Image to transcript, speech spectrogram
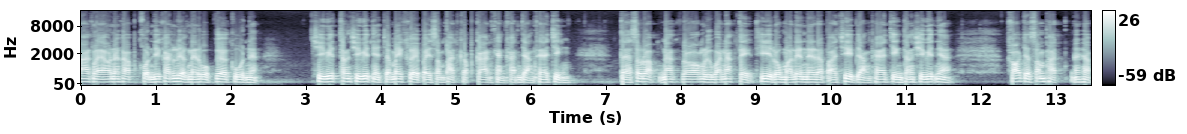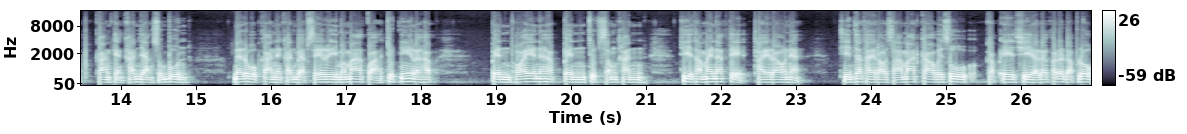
มากแล้วนะครับ คนที่คัดเลือกในระบบเกื้อกูลเนี่ยชีวิตทั้งชีวิตเนี่ยจะไม่เคยไปสัมผัสกับการแข่งขันอย่างแท้จริง แต่สำหรับนักร้องหรือว่านักเตะที่ลงมาเล่นในระดับอาชีพอย่างแท้จริงทั้งชีวิตเนี่ยเขาจะสัมผัสนะครับการแข่งขันอย่างสมบูรณ์ ในระบบการแข่งขันแบบเสรีมามากกว่าจุดนี้แหละครับ เป็นพอยต์นะครับเป็นจุดสำคัญที่ทำให้นักเตะไทยเราเนี่ยทีมชาติไทยเราสามารถก้าวไปสู้กับเอเชีย แล้วก็ระดับโลก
